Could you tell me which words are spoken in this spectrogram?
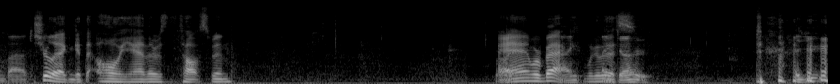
I'm bad. Surely I can get that. Oh yeah, there's the top spin. Right, And we're back. and- Look at this. Go. Are you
